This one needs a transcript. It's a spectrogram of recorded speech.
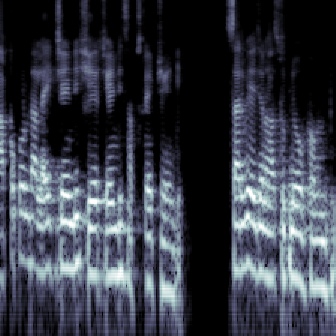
తప్పకుండా లైక్ చేయండి షేర్ చేయండి సబ్స్క్రైబ్ చేయండి. సర్వే జన సుఖినో ఉంది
